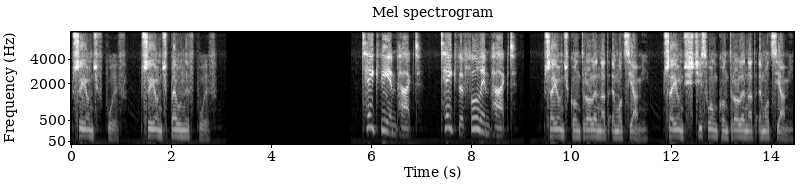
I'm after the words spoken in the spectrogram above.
Przyjąć wpływ. Przyjąć pełny wpływ. Take the impact. Take the full impact. Przejąć kontrolę nad emocjami. Przejąć ścisłą kontrolę nad emocjami.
